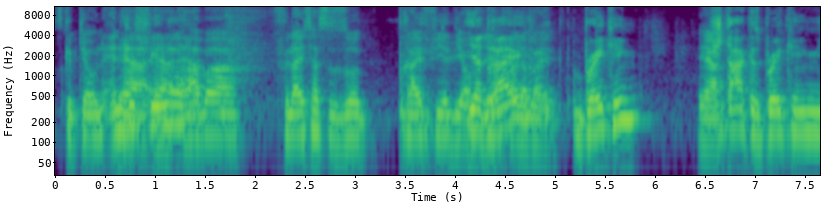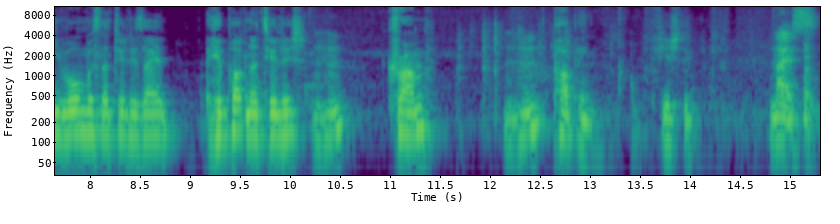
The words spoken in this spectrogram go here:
Es gibt ja unendlich Ja, viele, ja, ja. aber vielleicht hast du so drei, vier, die auf Ja, jeden Fall drei. dabei. Breaking. Ja. Starkes Breaking-Niveau muss natürlich sein. Hip-Hop natürlich. Mhm. Crump. Popping. Vier Stück. Nice.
